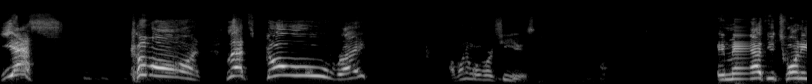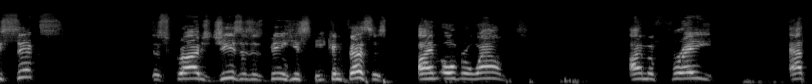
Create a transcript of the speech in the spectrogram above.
Yes. Come on. Let's go, right? I wonder what words he used. In Matthew 26, describes Jesus as being, he, he confesses, I'm overwhelmed. I'm afraid at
